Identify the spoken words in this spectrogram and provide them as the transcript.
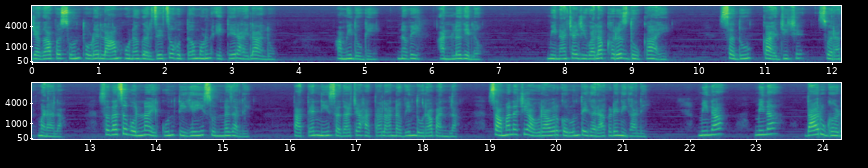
जगापासून थोडं लांब होणं गरजेचं होतं म्हणून येथे राहायला आलो. आम्ही दोघे नवे आणलं गेलं. मीनाच्या जीवाला खरंच धोका आहे. सदू काळजीचे स्वरात म्हणाला. सदाचं बोलणं ऐकून तिघेही सुन्न झाले. तात्यांनी सदाच्या हाताला नवीन दोरा बांधला. सामानाची आवरावर करून ते घराकडे निघाले. मीना मीना दार उघड.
